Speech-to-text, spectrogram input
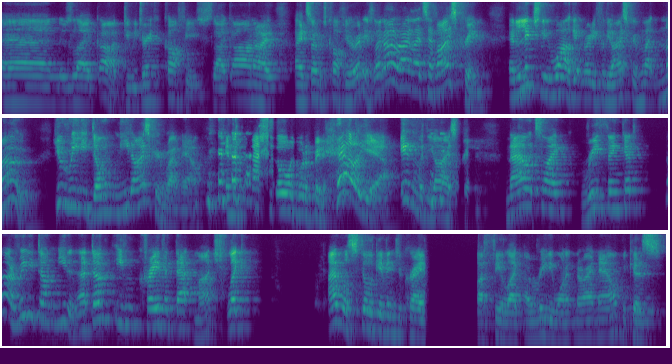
and it was like, oh, do we drink a coffee? She's like, oh no, I had so much coffee already. It's like, all right, let's have ice cream. And literally while getting ready for the ice cream, I'm like, no, you really don't need ice cream right now. In the past, it always would have been, hell yeah, in with the ice cream. Now it's like, rethink it. No, I really don't need it. I don't even crave it that much. Like, I will still give in to crave. I feel like I really want it right now because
